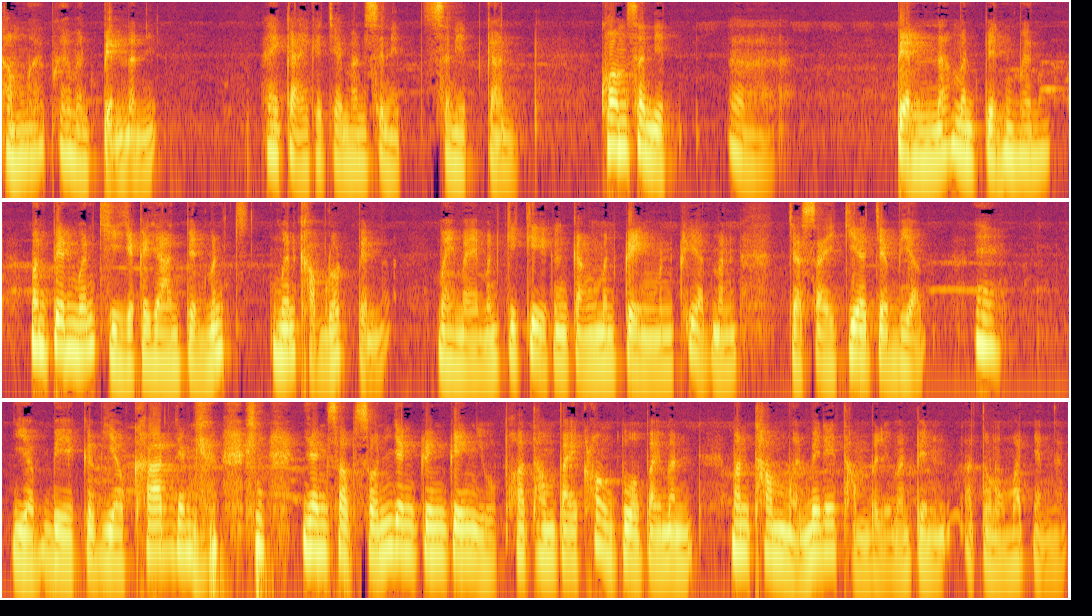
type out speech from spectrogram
ทำเพื่อมันเป็นอันนี้ ให้กายกับใจมันสนิทสนิทกัน ความสนิทเป็นนะมันเป็นเหมือนมันเป็นเหมือนขี่จักรยานเป็นมันเหมือนขับรถเป็นใหม่ ๆ มันเก๊ๆกังๆ มันเกรงมันเครียดมันจะใส่เกียร์จะเบียบเหยียบเบรกกับเหยียบคาดยังยังสับสนยังเกรงๆอยู่ พอทำไปคล่องตัวไปมันมันทำเหมือนไม่ได้ทำไปเลย มันเป็นอัตโนมัติอย่างนั้น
